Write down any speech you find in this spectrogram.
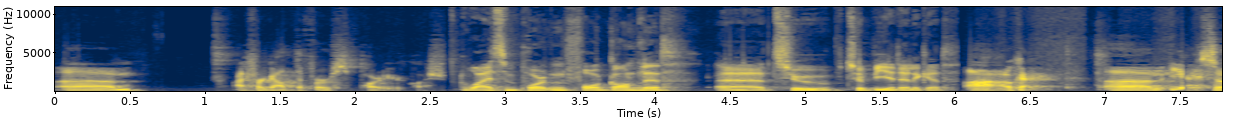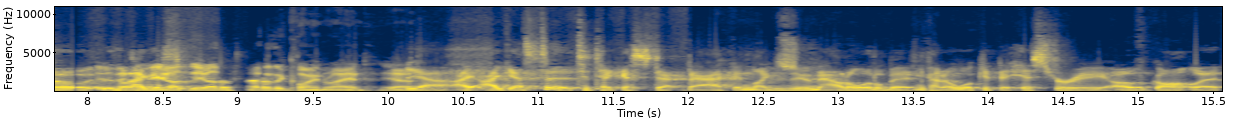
Um, I forgot the first part of your question. Why it's important for Gauntlet uh, to to be a delegate? Ah, okay. Um, yeah. So I guess the, the, other side of the coin, right? Yeah. Yeah. I, I, guess to to take a step back and like zoom out a little bit and kind of look at the history of Gauntlet.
